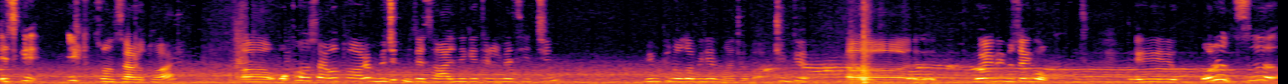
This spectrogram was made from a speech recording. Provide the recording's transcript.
eski ilk konservatuvar. Ee, o konservatuvarın müzik müzesi haline getirilmesi için mümkün olabilir mi acaba? Çünkü e, böyle bir müze yok. E, orası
